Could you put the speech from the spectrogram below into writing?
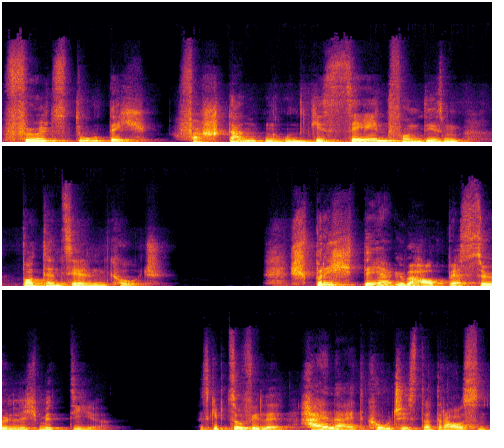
Fühlst du dich verstanden und gesehen von diesem potenziellen Coach? Spricht der überhaupt persönlich mit dir? Es gibt so viele Highlight-Coaches da draußen,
